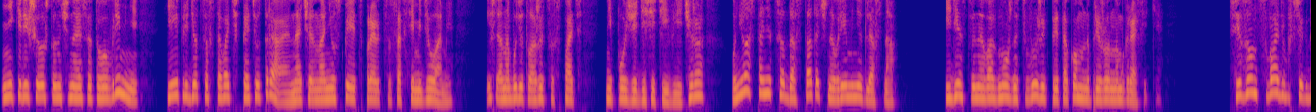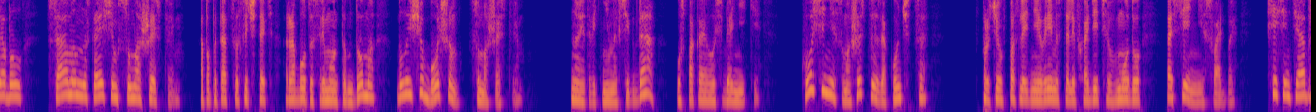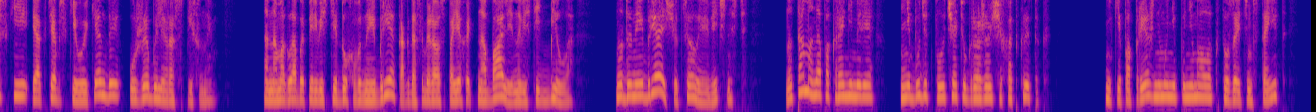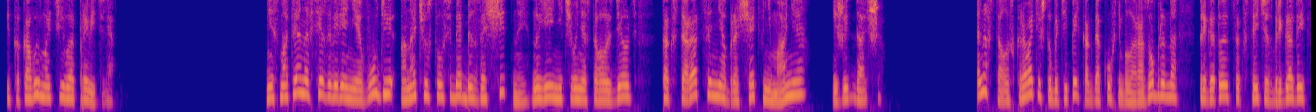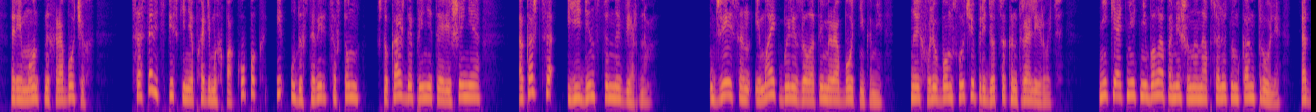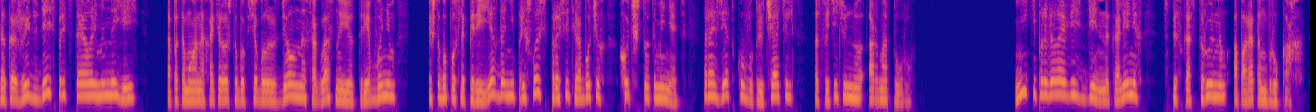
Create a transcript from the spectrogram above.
Ники решила, что, начиная с этого времени, Ей придется вставать в пять утра, иначе она не успеет справиться со всеми делами. Если она будет ложиться спать не позже десяти вечера, у нее останется достаточно времени для сна. Единственная возможность выжить при таком напряженном графике. Сезон свадеб всегда был самым настоящим сумасшествием, а попытаться сочетать работу с ремонтом дома было еще большим сумасшествием. Но это ведь не навсегда, успокаивала себя Ники. К осени сумасшествие закончится. Впрочем, в последнее время стали входить в моду осенние свадьбы. Все сентябрьские и октябрьские уикенды уже были расписаны. Она могла бы перевести дух в ноябре, когда собиралась поехать на Бали навестить Билла. Но до ноября еще целая вечность. Но там она, по крайней мере, не будет получать угрожающих открыток. Ники по-прежнему не понимала, кто за этим стоит и каковы мотивы отправителя. Несмотря на все заверения Вуди, она чувствовала себя беззащитной, но ей ничего не оставалось делать, как стараться не обращать внимания и жить дальше. Она встала с кровати, чтобы теперь, когда кухня была разобрана, приготовиться к встрече с бригадой ремонтных рабочих, составить списки необходимых покупок и удостовериться в том, что каждое принятое решение окажется единственно верным. Джейсон и Майк были золотыми работниками, но их в любом случае придется контролировать. Ники отнюдь не была помешана на абсолютном контроле, однако жить здесь предстояло именно ей, а потому она хотела, чтобы все было сделано согласно ее требованиям, и чтобы после переезда не пришлось просить рабочих хоть что-то менять — розетку, выключатель, осветительную арматуру. Ники провела весь день на коленях с пескоструйным аппаратом в руках.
